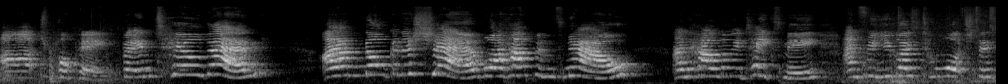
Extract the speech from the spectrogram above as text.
arch popping. But until then, I am not going to share what happens now and how long it takes me and for you guys to watch this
